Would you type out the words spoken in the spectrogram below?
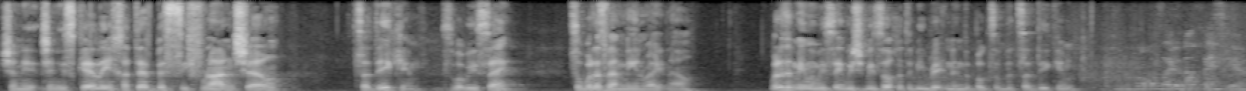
שנזכה להיכתב בספרן של tzaddikim. This is what we say. So what does that mean right now? What does it mean when we say we should be zochah to be written in the books of the tzaddikim? It's like, no, thank you.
